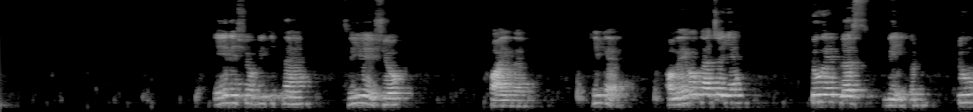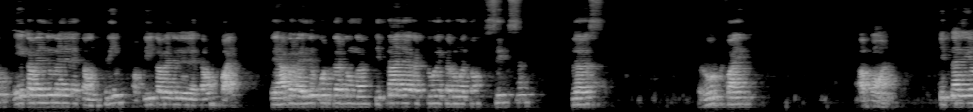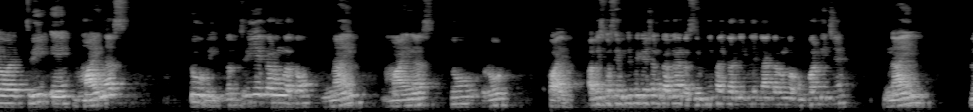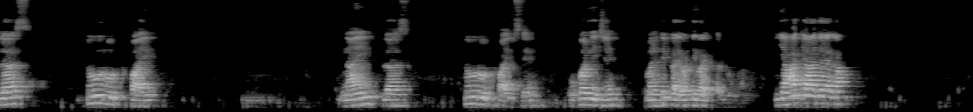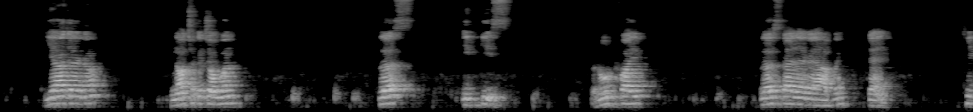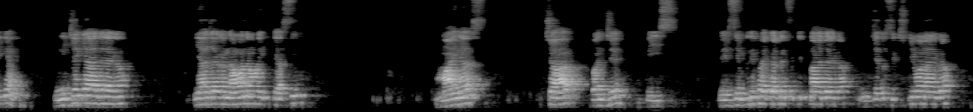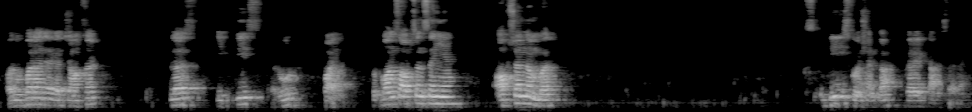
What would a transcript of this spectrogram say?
ए रेशियो बी कितना है? थ्री रेशियो फाइव है। ठीक है? और मेरे को क्या चाहिए? टू ए प्लस बी तो टू ए का वैल्यू मैं ले लेता हूँ थ्री और बी का वैल्यू ले लेता हूँ फाइव तो यहाँ पर वैल्यू पुट कर दूँगा। कितना आ जाएगा? टू ए करूँगा तो six plus root five upon कितना दिया हुआ है? Three a minus two b तो थ्री ए करूँगा तो nine minus two root five अब इसको सिंप्लीफिकेशन करना है तो सिंप्लीफाई करने के लिए क्या करूँगा? ऊपर नीचे nine plus two root five nine plus two root five से ऊपर नीचे मल्टीप्लाई और डिवाइड कर लूँगा। यहाँ क्या आ जाएगा? यह आ जाएगा नौ छके चौवन प्लस इक्कीस, रूट फाइव प्लस का आ जाएगा यहाँ पे टेन। ठीक है? नीचे क्या आ जाएगा? यह आ जाएगा नवा नवा इक्यासी माइनस चार पंचे बीस। तो ये सिंप्लीफाई करने से कितना आ जाएगा? नीचे तो सिक्सटी वन आएगा और ऊपर आ जाएगा चौसठ प्लस इक्कीस रूट फाइव। तो कौन सा ऑप्शन सही है? ऑप्शन नंबर डी इस क्वेश्चन का करेक्ट आंसर है।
